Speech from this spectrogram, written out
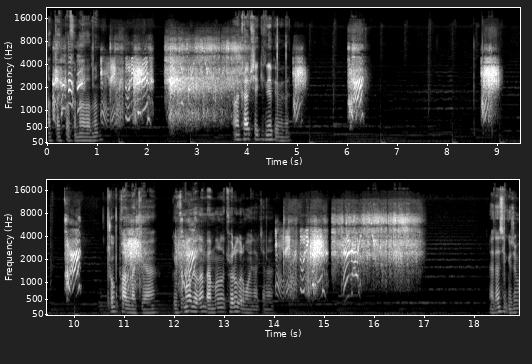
Atak bakını alalım. Aa kalp şeklinde yapıyor bir de. Çok parlak ya. Gözüme alıyor lan ben bunu kör olurum oynarken ha. Nedense gözüm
